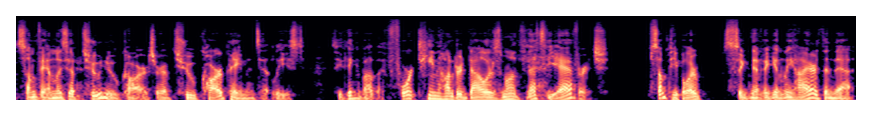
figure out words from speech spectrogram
some families have two new cars or have two car payments at least. So you think about that $1,400 a month, that's the average. Some people are significantly higher than that.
